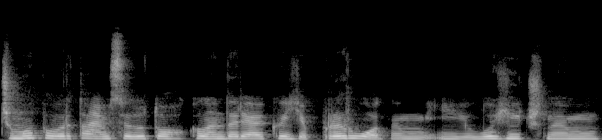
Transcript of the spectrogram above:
Чи ми повертаємося до того календаря, який є природним і логічним,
